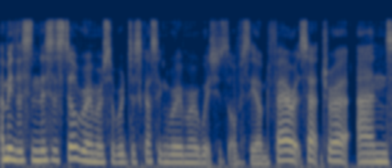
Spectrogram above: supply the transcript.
I mean, listen, this is still rumor, so we're discussing rumor, which is obviously unfair, etc. And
